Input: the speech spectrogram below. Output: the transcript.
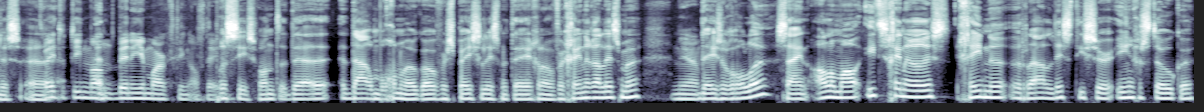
Dus, eh, Twee tot tien man en- binnen je marketingafdeling. Precies, want de, daarom begonnen we ook over specialisme tegenover generalisme. Ja. Deze rollen zijn allemaal iets generalis- generalistischer ingestoken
